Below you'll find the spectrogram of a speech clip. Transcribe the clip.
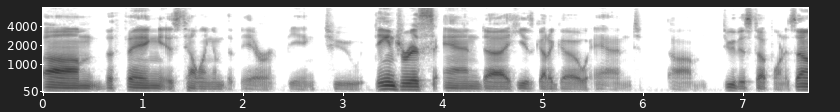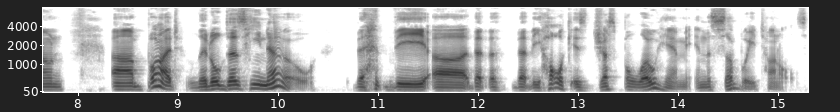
um, the thing is telling him that they are being too dangerous and uh, he's got to go and um, do this stuff on his own. Uh, but little does he know that the uh, that the that the Hulk is just below him in the subway tunnels,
